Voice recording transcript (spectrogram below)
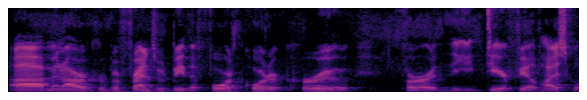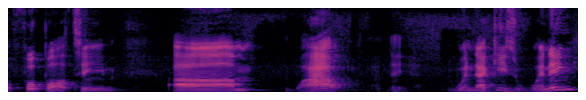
Um, and our group of friends would be the fourth quarter crew for the Deerfield High School football team. Um, wow, Wienecke's winning.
